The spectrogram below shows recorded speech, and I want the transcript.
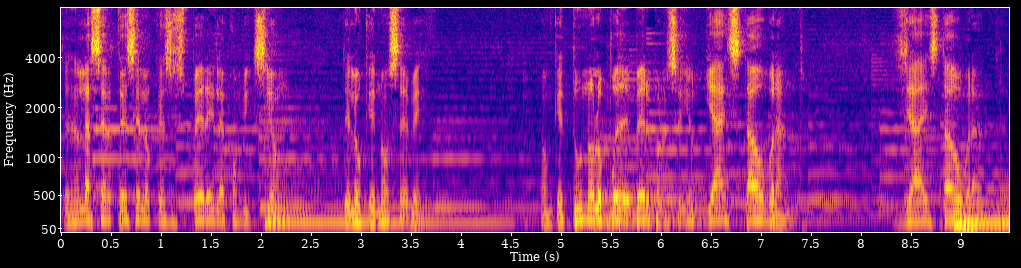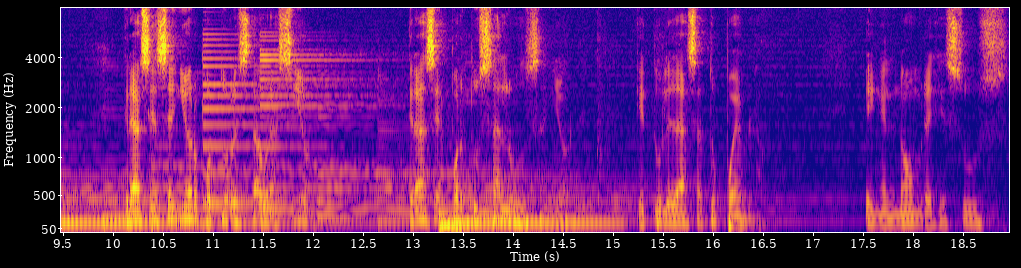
Tener la certeza de lo que se espera y la convicción de lo que no se ve. Aunque tú no lo puedes ver, pero el Señor ya está obrando. Ya está obrando. Gracias Señor por tu restauración. Gracias por tu salud, Señor, que tú le das a tu pueblo en el nombre de Jesús.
